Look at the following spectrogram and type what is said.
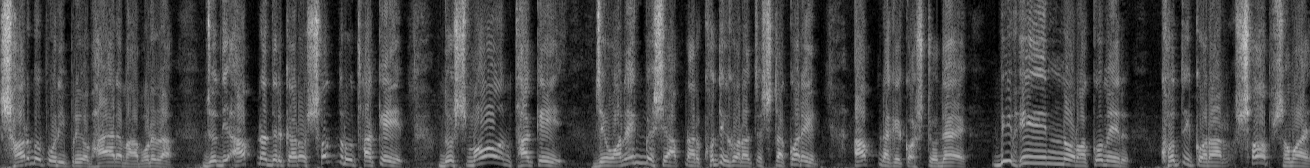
সর্বোপরি প্রিয় ভাইয়েরা, মা বোনেরা, যদি আপনাদের কারও শত্রু থাকে, দুশ্মন থাকে, যে অনেক বেশি আপনার ক্ষতি করার চেষ্টা করে, আপনাকে কষ্ট দেয়, বিভিন্ন রকমের ক্ষতি করার সব সময়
